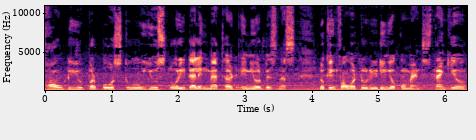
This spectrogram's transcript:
how do you propose to use storytelling method in your business? Looking forward to reading your comments. Thank you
